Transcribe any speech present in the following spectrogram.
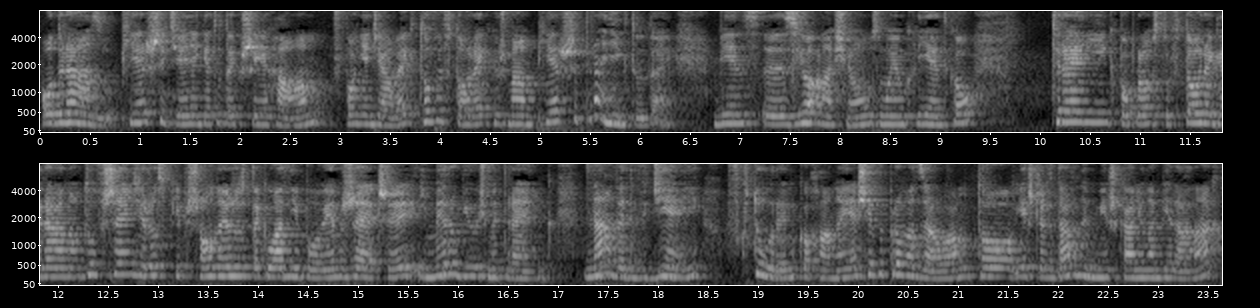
od razu, pierwszy dzień, jak ja tutaj przyjechałam w poniedziałek, to we wtorek już mam pierwszy trening tutaj. Więc y, z Joasią, z moją klientką, trening, po prostu wtorek rano, tu wszędzie rozpieprzone, że tak ładnie powiem, rzeczy i my robiłyśmy trening. Nawet w dzień, w którym, kochane, ja się wyprowadzałam, to jeszcze w dawnym mieszkaniu na Bielanach,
